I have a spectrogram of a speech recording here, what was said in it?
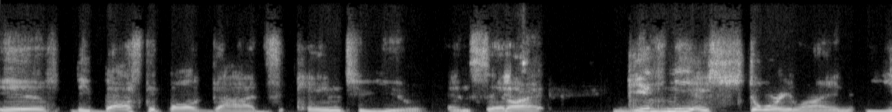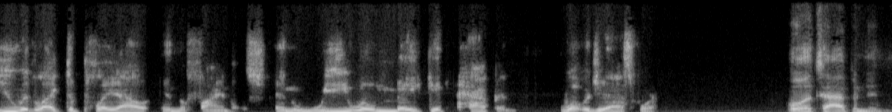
if the basketball gods came to you and said, All right, give me a storyline you would like to play out in the finals and we will make it happen. What would you ask for? Well it's happening.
